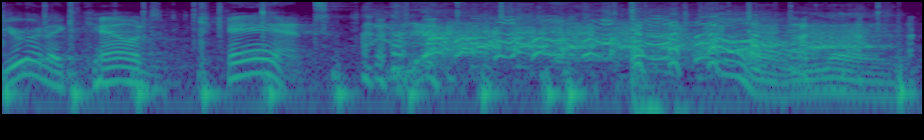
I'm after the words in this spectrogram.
You're an account can't. I didn't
